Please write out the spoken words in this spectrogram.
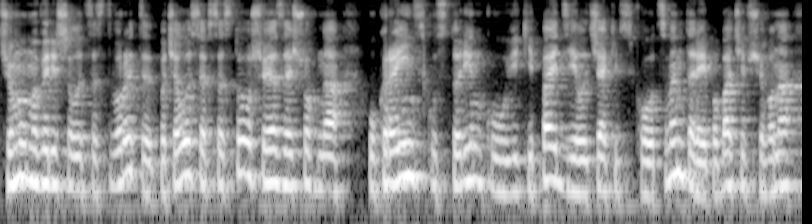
чому ми вирішили це створити? Почалося все з того, що я зайшов на українську сторінку у Вікіпедії Личаківського цвинтаря і побачив, що вона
